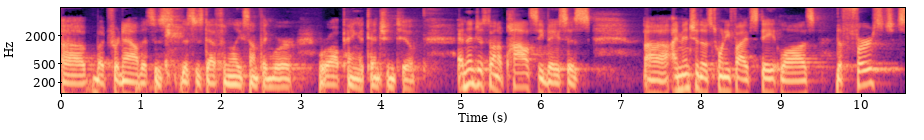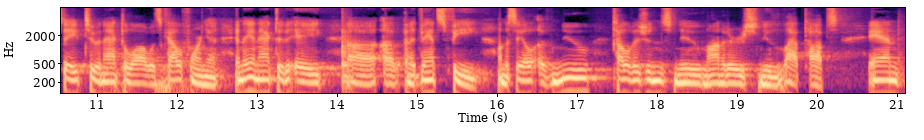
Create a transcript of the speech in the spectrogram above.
uh, but for now, this is this is definitely something we're we're all paying attention to. And then just on a policy basis. Uh, I mentioned those 25 state laws. The first state to enact a law was California, and they enacted a, uh, a, an advance fee on the sale of new televisions, new monitors, new laptops, and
